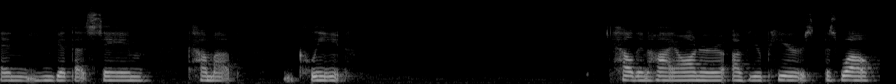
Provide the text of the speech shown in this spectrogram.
and you get that same come up clean held in high honor of your peers as well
